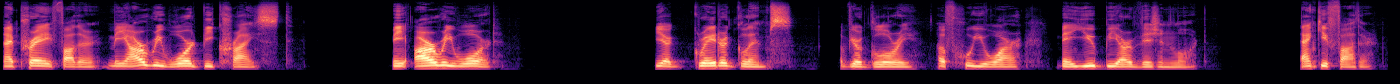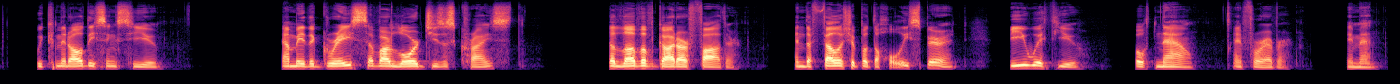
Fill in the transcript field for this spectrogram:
And I pray, Father, may our reward be Christ. May our reward be a greater glimpse of your glory, of who you are. May you be our vision, Lord. Thank you, Father. We commit all these things to you. Now may the grace of our Lord Jesus Christ, the love of God our Father, and the fellowship of the Holy Spirit be with you both now and forever. Amen.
